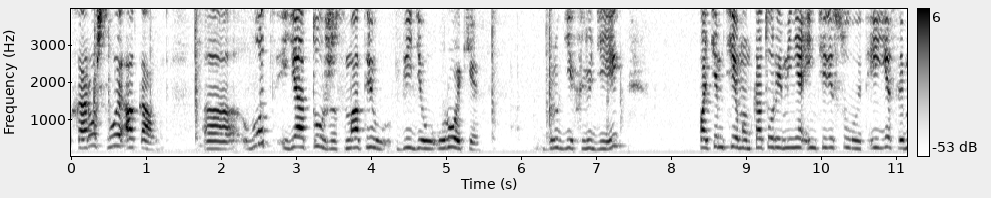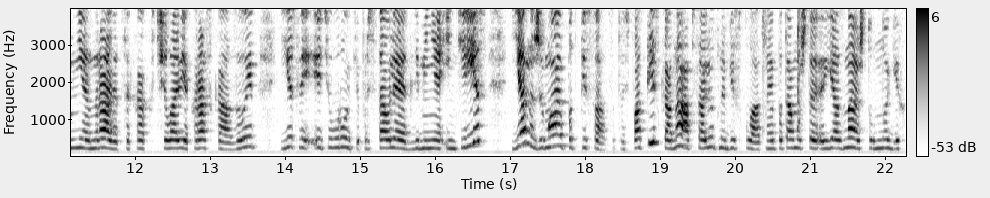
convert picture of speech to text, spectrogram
хорош свой аккаунт? А, вот я тоже смотрю видеоуроки других людей, по тем темам, которые меня интересуют. И если мне нравится, как человек рассказывает, если эти уроки представляют для меня интерес, я нажимаю подписаться. То есть подписка, она абсолютно бесплатная, потому что я знаю, что у многих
